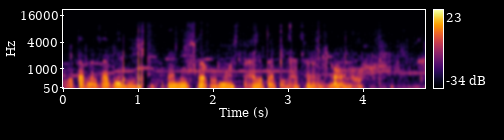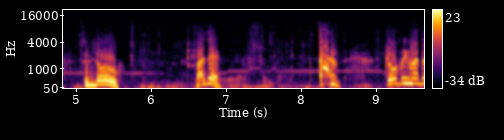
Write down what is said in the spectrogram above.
आगो ताप्न जाने छ मस्त आगो तापिरहेको छ होइन। सुन्टो बाजे। टोपीमा त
